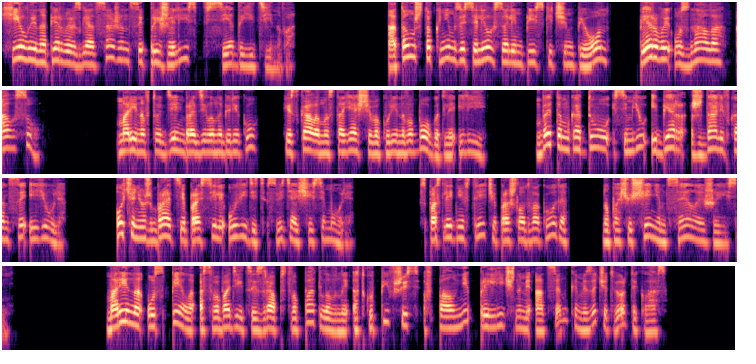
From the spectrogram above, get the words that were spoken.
Хилые на первый взгляд саженцы прижились все до единого. О том, что к ним заселился олимпийский чемпион, первой узнала Алсу. Марина в тот день бродила на берегу, искала настоящего куриного бога для Ильи. В этом году семью Ибер ждали в конце июля. Очень уж братья просили увидеть светящееся море. С последней встречи прошло два года, но по ощущениям целая жизнь. Марина успела освободиться из рабства Падловны, откупившись вполне приличными оценками за четвертый класс.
